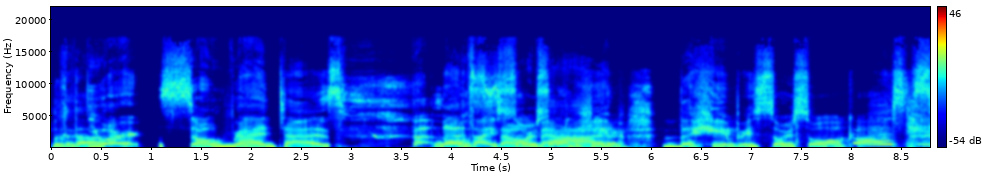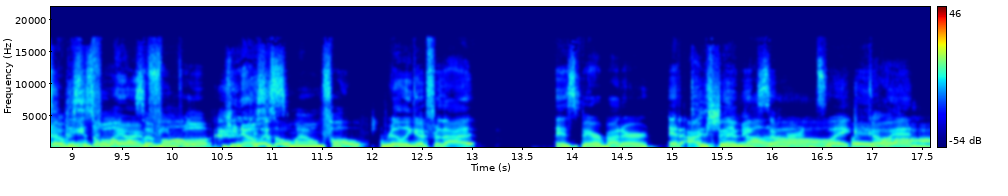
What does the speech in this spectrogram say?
Look at that. You are so red, Tess. oh, that is so, sore on the hip. The hip is so sore, guys. So This painful. is all my own so fault. painful. You know this is all my own fault. really good for that? Is bare butter. It actually makes sunburns like go in.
